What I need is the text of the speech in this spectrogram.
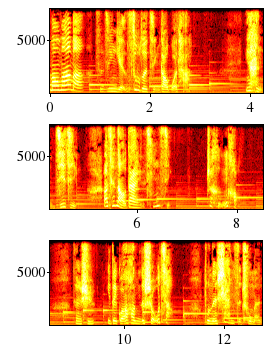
猫妈妈曾经严肃地警告过他：“你很机警，而且脑袋清醒，这很好，但是……”你得管好你的手脚，不能擅自出门。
